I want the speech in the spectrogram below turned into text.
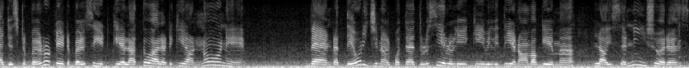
ඇඩ්ජස්ටබල් රොටේටබල් සීට් කියලත් ඔයාලට කියන්න ඕනේ. වෑන් රථයේ ඔරිජිනල් පොත ඇතුළු සියලු ලියකියවිලි තියෙනවා වගේම ලයිසන් ඉන්ෂුරන්ස්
